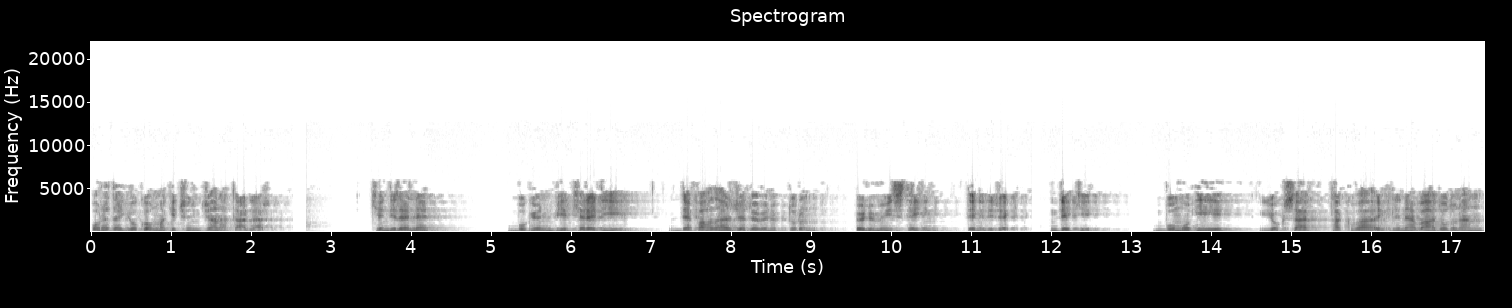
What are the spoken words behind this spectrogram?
orada yok olmak için can atarlar. Kendilerine, bugün bir kere değil, defalarca dövünüp durun, ölümü isteyin denilecek. De ki, bu mu iyi, yoksa takva ehline vaad olunan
